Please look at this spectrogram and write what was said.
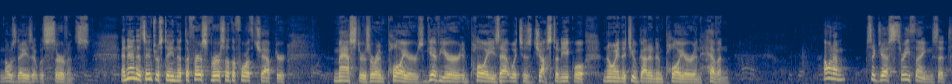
In those days it was servants. And then it's interesting that the first verse of the fourth chapter masters or employers, give your employees that which is just and equal, knowing that you've got an employer in heaven. I want to suggest three things that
